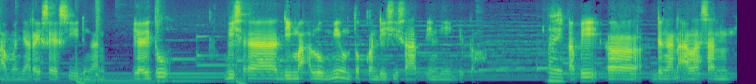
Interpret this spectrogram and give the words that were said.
namanya resesi dengan ya itu bisa dimaklumi untuk kondisi saat ini gitu. Baik. Tapi uh, dengan alasan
